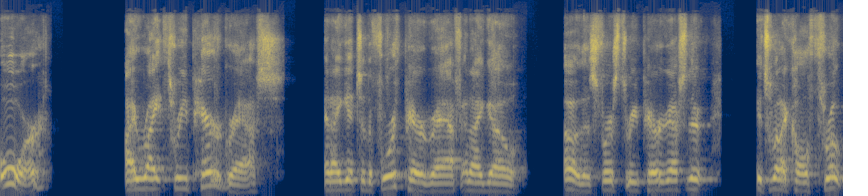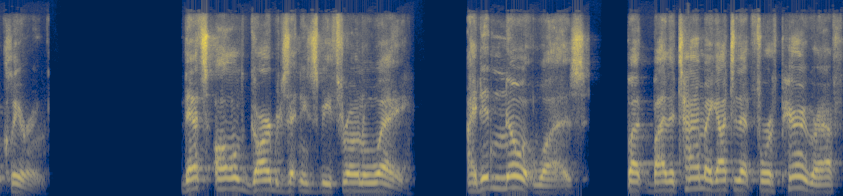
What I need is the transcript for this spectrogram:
or i write three paragraphs and i get to the fourth paragraph and i go oh those first three paragraphs it's what i call throat clearing that's all garbage that needs to be thrown away. I didn't know it was, but by the time I got to that fourth paragraph,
